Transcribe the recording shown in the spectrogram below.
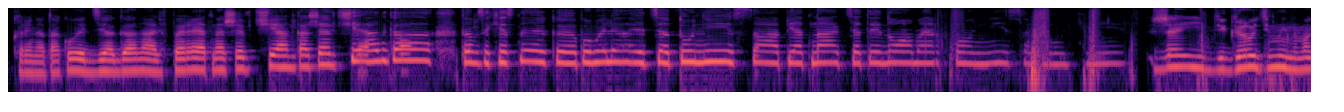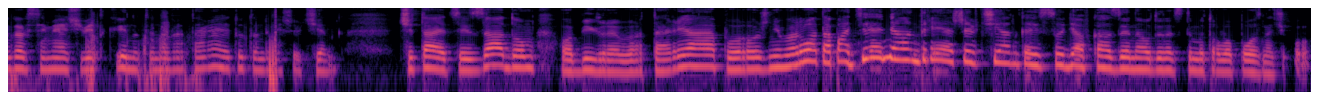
Україна атакує діагональ вперед на Шевченка. Шевченка! Там захисник е, помиляється. Туніса, 15 номер. Туніса грудьми. Жаїді грудьми намагався м'яч відкинути на вратаря, і тут Андрій Шевченко. Читає цей задум, обігрує вратаря, порожні ворота, падіння Андрія Шевченка, і суддя вказує на 11-метрову позначку.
